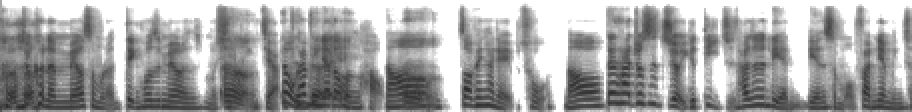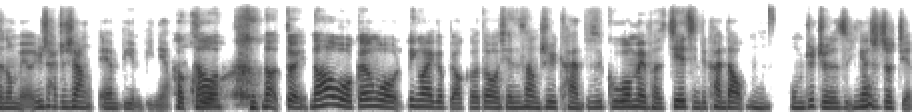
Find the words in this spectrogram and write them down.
就可能没有什么人订，或是没有人什么写嗯评价。但我看评价都很好，然后嗯照片看起来也不错，然后但它就是只有一个地址，它就是连连什么饭店名称都没有，因为它就像 Airbnb 那样。好酷然后哦 那对，然后我跟我另外一个表哥都有先上去看，就是 Google Map 街景就看到，嗯，我们就觉得是应该是这间，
